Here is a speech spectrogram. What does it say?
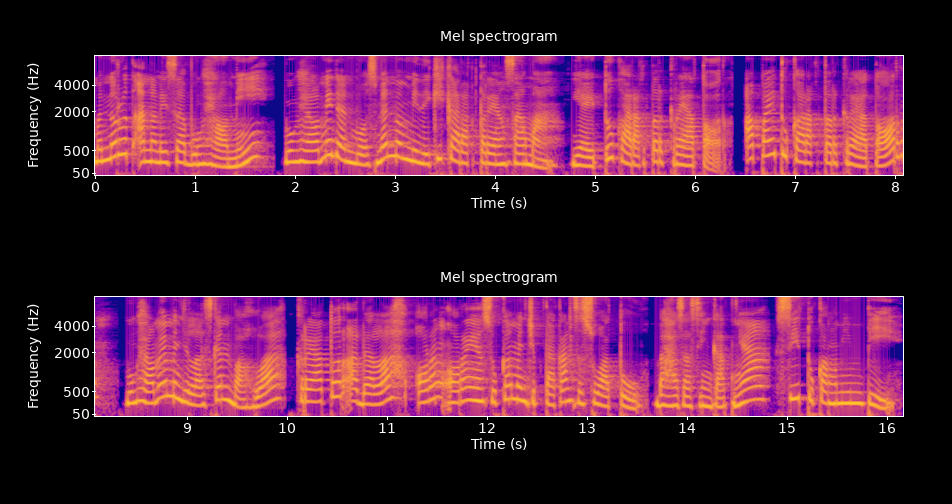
Menurut analisa Bung Helmi, Bung Helmi dan Bosman memiliki karakter yang sama, yaitu karakter kreator. Apa itu karakter kreator? Bung Helmi menjelaskan bahwa kreator adalah orang-orang yang suka menciptakan sesuatu. Bahasa singkatnya, si tukang mimpi.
